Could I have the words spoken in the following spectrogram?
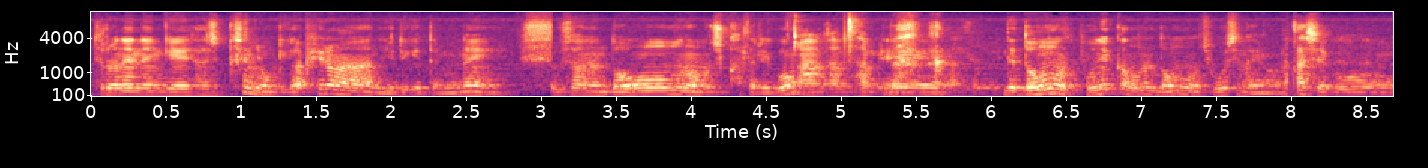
드러내는 게 사실 큰 용기가 필요한 일이기 때문에 우선은 너무 너무 축하드리고. 아 감사합니다. 네. 근데 너무 보니까 오늘 너무 좋으시네요. 착하시고.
